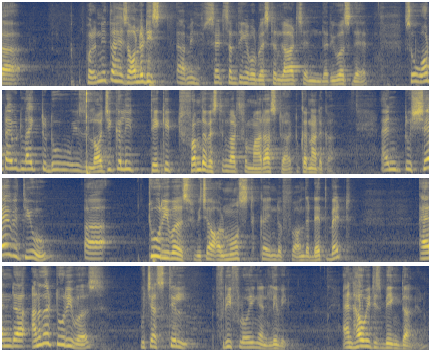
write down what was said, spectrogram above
uh, Parineeta has already, I mean, said something about Western Ghats and the rivers there. So what I would like to do is logically take it from the Western Ghats from Maharashtra to Karnataka, and to share with you uh, two rivers which are almost kind of on the deathbed, and uh, another two rivers which are still free flowing and living, and how it is being done, you know,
